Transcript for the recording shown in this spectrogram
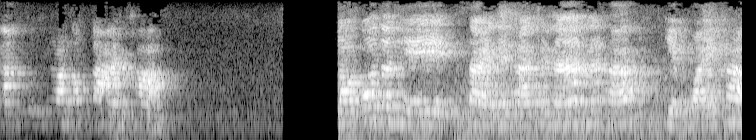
ตามสูตรที่เราต้องการค่ะ เราก็จะเทใส่ในภาชนะนะคะ เก็บไว้ค่ะ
